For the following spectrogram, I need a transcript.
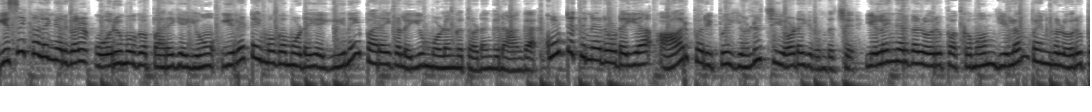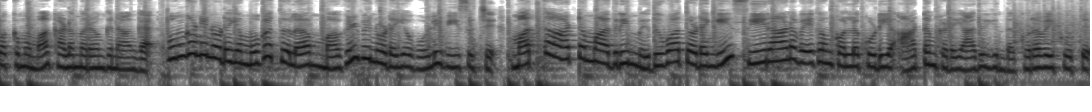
இசைக்கலைஞர்கள் ஒருமுக பறையையும் இரட்டை முகமுடைய இணை பறைகளையும் முழங்க தொடங்கினாங்க. கூட்டத்தினருடைய ஆர்ப்பரிப்பு எழுச்சியோட இருந்துச்சு. இளைஞர்கள் ஒரு பக்கமும் இளம் பெண்கள் ஒரு பக்கமுமா களமிறங்கினாங்க. புங்கனினுடைய முகத்துல மகிழ்வினுடைய ஒளி வீசுச்சு. மத்த ஆட்டம் மாதிரி மெதுவா தொடங்கி சீரான வேகம் கொள்ளக்கூடிய ஆட்டம் கிடையாது இந்த குறவை கூத்து.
